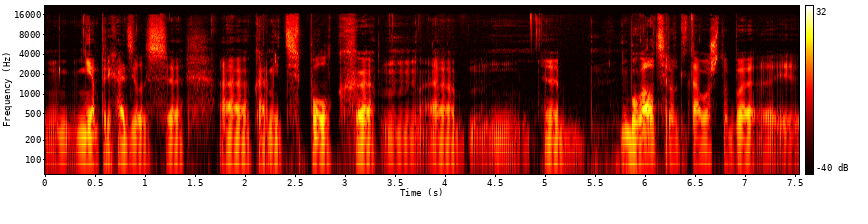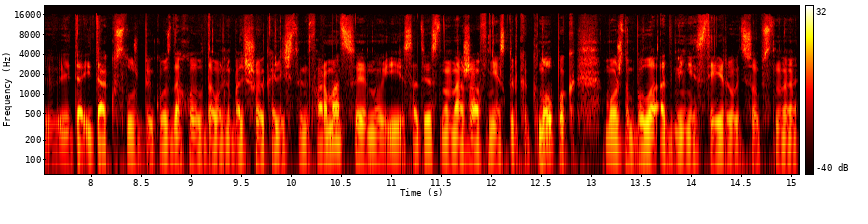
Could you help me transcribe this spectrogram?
не приходилось кормить полк бухгалтеров для того, чтобы э, и, так в службе госдоходов довольно большое количество информации, ну и, соответственно, нажав несколько кнопок, можно было администрировать собственную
